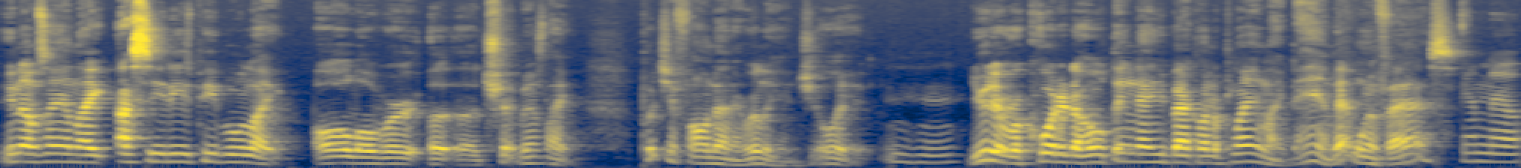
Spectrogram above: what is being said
You know what I'm saying? Like I see these people like all over a, a trip, and it's like, put your phone down and really enjoy it. Mm-hmm. You didn't recorded the whole thing. Now you're back on the plane. Like, damn, that went fast. I know.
